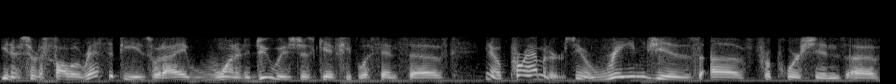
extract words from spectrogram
you know, sort of follow recipes, what I wanted to do was just give people a sense of, you know, parameters, you know, ranges of proportions of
